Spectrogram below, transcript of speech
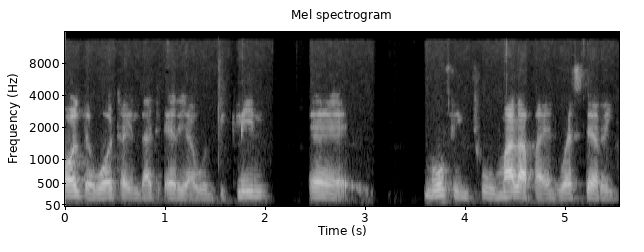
all the water in that area will be clean, uh, moving to Malabar and Westering.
